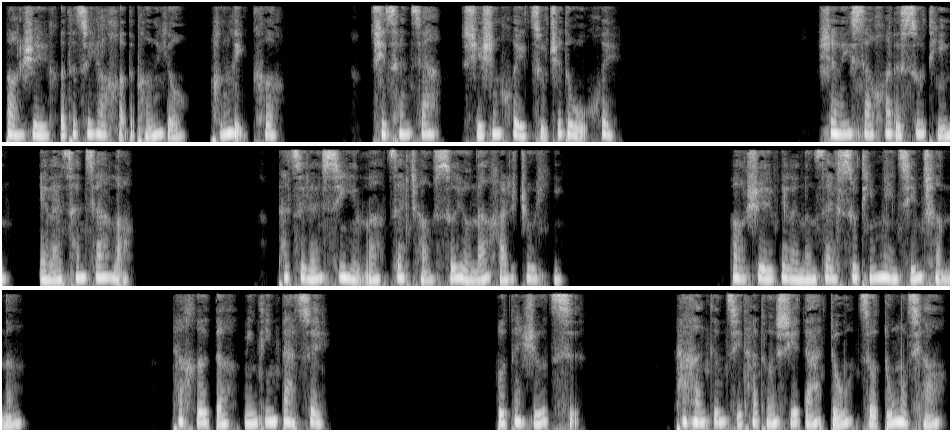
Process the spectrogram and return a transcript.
鲍瑞和他最要好的朋友彭里科去参加学生会组织的舞会。身为校花的苏婷也来参加了，她自然吸引了在场所有男孩的注意。鲍瑞为了能在苏婷面前逞能，他喝得酩酊大醉。不但如此，他还跟其他同学打赌走独木桥，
